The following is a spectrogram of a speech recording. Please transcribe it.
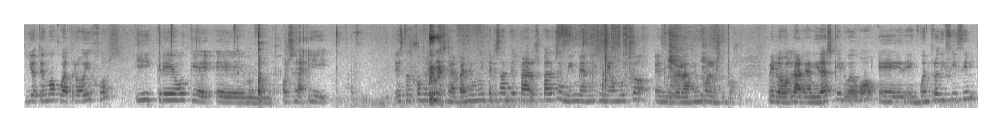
yo tengo cuatro hijos y creo que, eh, o sea, y estas conferencias que me parecen muy interesantes para los padres a mí me han enseñado mucho en mi relación con los hijos. Pero la realidad es que luego eh, encuentro difícil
